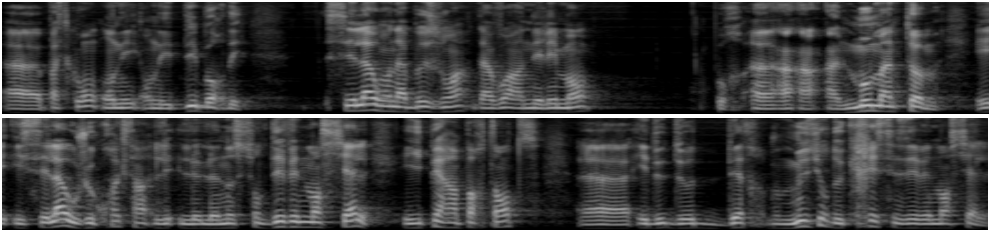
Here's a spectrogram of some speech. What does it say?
parce qu'on est, on est débordé. C'est là où on a besoin d'avoir un élément pour euh, un, momentum. Et, c'est là où je crois que la notion d'événementiel est hyper importante euh, et d'être en mesure de créer ces événementiels.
